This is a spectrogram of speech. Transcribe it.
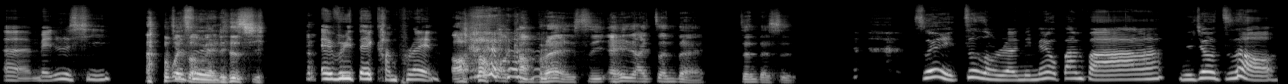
呃每日西。为什么每日西？Everyday complain 啊，complain 西，哎，还真的哎。真的是，所以这种人你没有办法啊，你就只好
